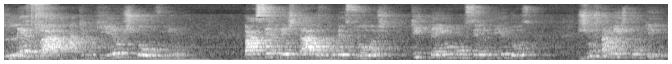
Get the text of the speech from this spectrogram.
levar aquilo que eu estou ouvindo para ser testado por pessoas que têm um conselho piedoso. Justamente por quê?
